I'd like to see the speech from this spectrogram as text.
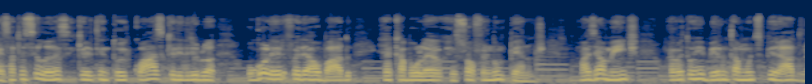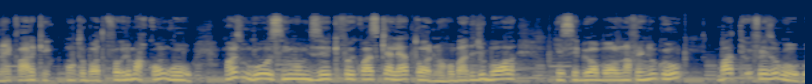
Exceto esse lance que ele tentou e quase que ele dribla o goleiro, foi derrubado e acabou sofrendo um pênalti. Mas realmente o Everton Ribeiro não está muito inspirado, né? Claro que contra o Botafogo ele marcou um gol, mas um gol assim, vamos dizer que foi quase que aleatório, uma roubada de bola, recebeu a bola na frente do gol, bateu e fez o gol,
